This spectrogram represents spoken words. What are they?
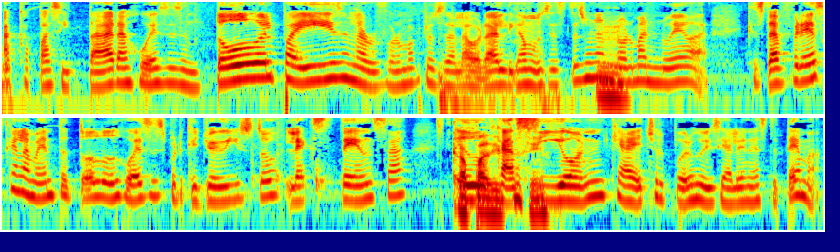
a capacitar a jueces en todo el país en la reforma procesal laboral. Digamos, esta es una Mm. norma nueva que está fresca en la mente de todos los jueces porque yo he visto la extensa Capacita- educación que ha hecho el Poder Judicial en este tema.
